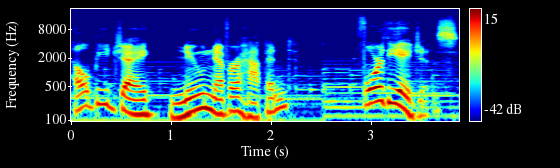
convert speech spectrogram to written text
LBJ knew never happened? For the Ages,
